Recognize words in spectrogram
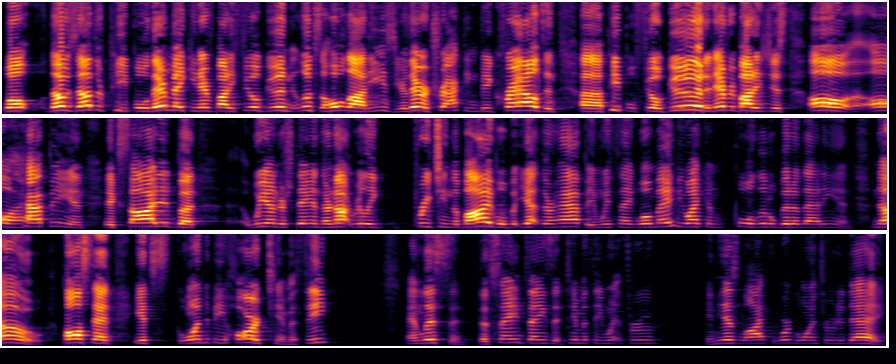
well, those other people, they're making everybody feel good and it looks a whole lot easier. They're attracting big crowds and uh, people feel good and everybody's just all, all happy and excited, but we understand they're not really preaching the Bible, but yet they're happy. And we think, well, maybe I can pull a little bit of that in. No. Paul said, it's going to be hard, Timothy. And listen, the same things that Timothy went through in his life, we're going through today.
